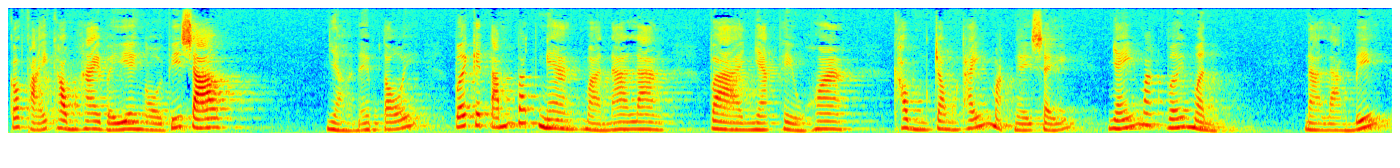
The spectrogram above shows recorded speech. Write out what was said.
Có phải không hai vị ngồi phía sau? Nhờ đêm tối Với cái tấm vách ngang mà Na Lan và nhạc thiều hoa Không trông thấy mặt nghệ sĩ nháy mắt với mình. Na Lan biết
